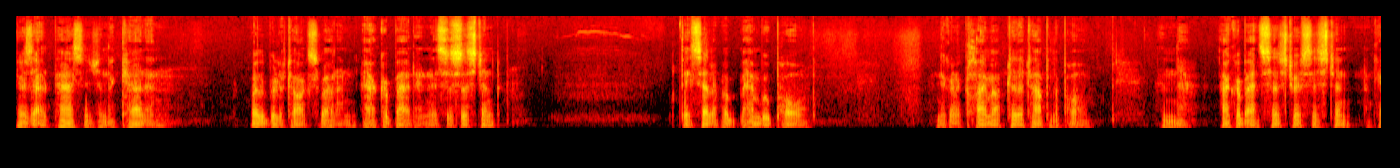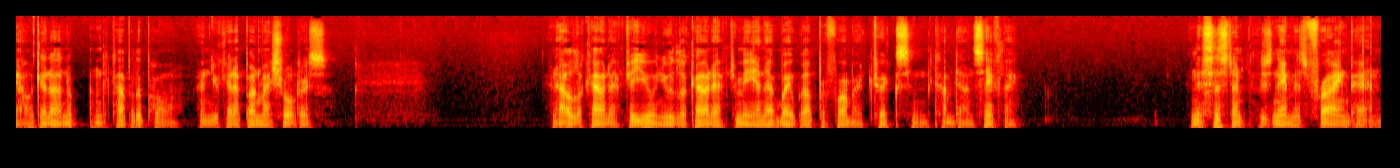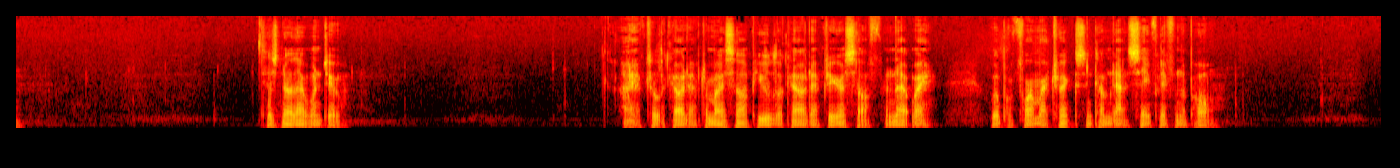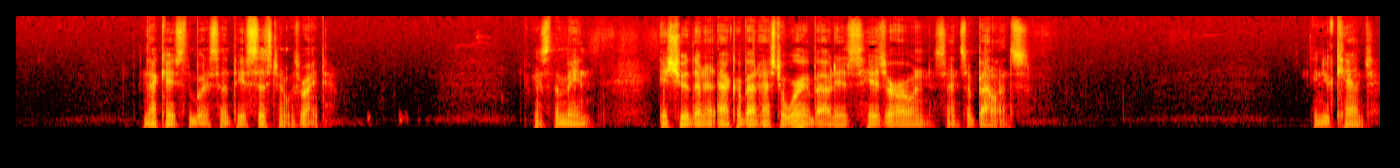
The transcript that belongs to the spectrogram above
There's that passage in the canon where the Buddha talks about an acrobat and his assistant. They set up a bamboo pole, and they're going to climb up to the top of the pole. And the acrobat says to assistant, okay, I'll get on, on the top of the pole, and you get up on my shoulders. And I'll look out after you, and you look out after me, and that way we'll perform our tricks and come down safely. An assistant, whose name is Frying Pan, says, no, that one too. I have to look out after myself, you look out after yourself, and that way we'll perform our tricks and come down safely from the pole. In that case, the Buddha said the assistant was right, because the main issue that an acrobat has to worry about is his or her own sense of balance. And you can't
